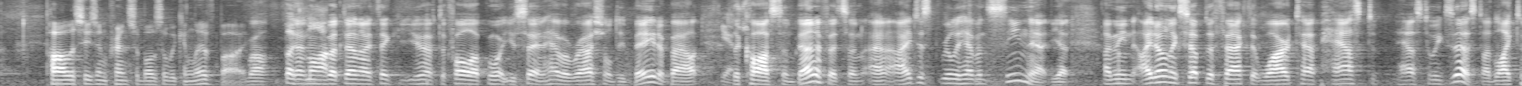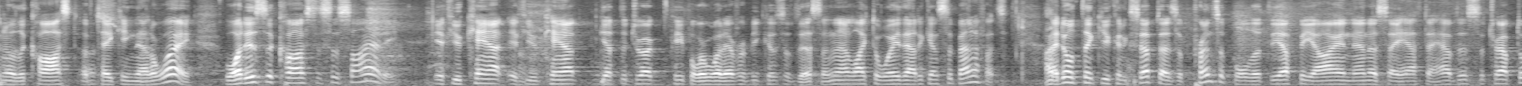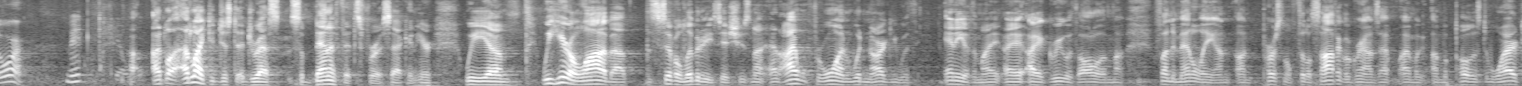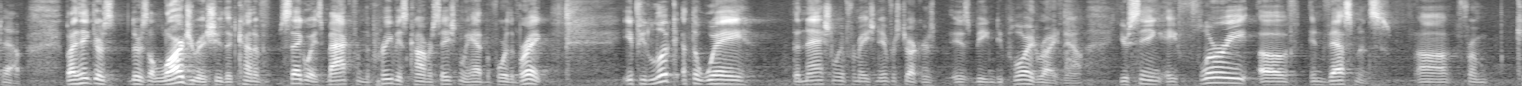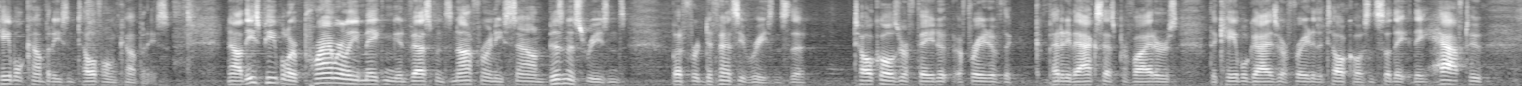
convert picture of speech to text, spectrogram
policies and principles that we can live by. Well, But then, Marc- but then I think you have to follow up on what you say and have a rational debate about the costs and benefits, and, and I just really haven't seen that yet. I mean, I don't accept the fact that wiretap has to has to exist. I'd like to know the cost of taking that away. What is the cost to society if you can't if you can't get the drug people or whatever because of this? And I'd like to weigh that against the benefits. I, don't think you can accept that as a principle that the FBI and NSA have to have this a trapdoor. Rick? I'd, li- I'd like to just address some benefits for a second here. We, um, we hear a lot about the civil liberties issues, and I, and I, for one, wouldn't argue with any of them. I, I, I agree with all of them uh, fundamentally on, on personal philosophical grounds. I'm, I'm, I'm opposed to wiretap. But I think there's, there's a larger issue that kind of segues back from the previous conversation we had before the break. If you look at the way the national information infrastructure is, is being deployed right now, you're seeing a flurry of investments uh, from cable companies and telephone companies. Now, these people are primarily making investments not for any sound business reasons, but for defensive reasons. The telcos are afraid of, afraid of the competitive access providers. The cable guys are afraid of the telcos, and so they, they have to,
